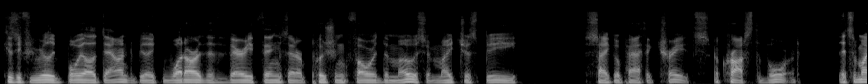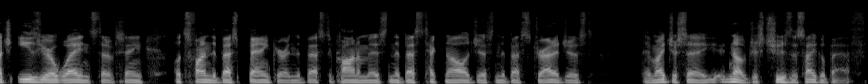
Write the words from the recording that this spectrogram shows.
because if you really boil it down to be like, what are the very things that are pushing forward the most? It might just be psychopathic traits across the board. It's a much easier way instead of saying, let's find the best banker and the best economist and the best technologist and the best strategist. They might just say, no, just choose the psychopath.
